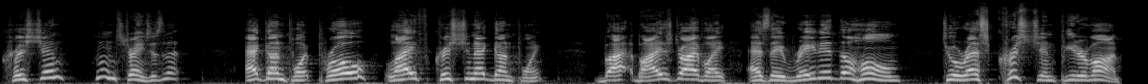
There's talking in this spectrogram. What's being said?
Christian, hmm, strange, isn't it? At gunpoint, pro life Christian at gunpoint by, by his driveway as they raided the home to arrest Christian Peter Vaughn.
